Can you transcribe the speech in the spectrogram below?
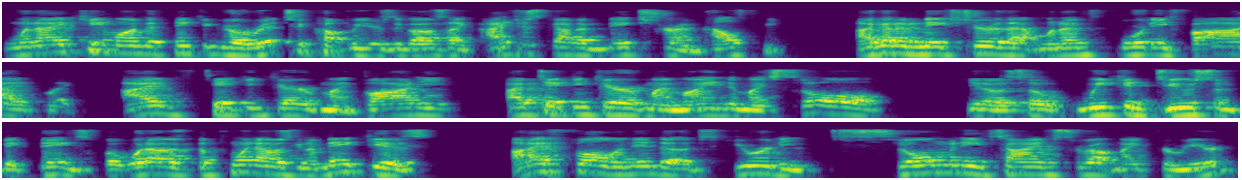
when I came on to Think and Grow Rich a couple years ago, I was like, I just got to make sure I'm healthy. I got to make sure that when I'm 45, like I've taken care of my body, I've taken care of my mind and my soul, you know, so we can do some big things. But what I was, the point I was going to make is I've fallen into obscurity so many times throughout my career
